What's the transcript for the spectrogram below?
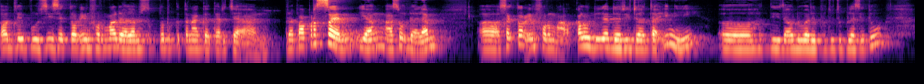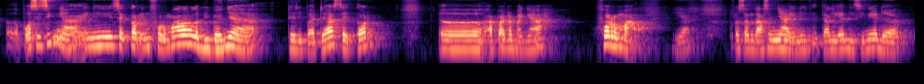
kontribusi sektor informal dalam struktur ketenaga kerjaan. Berapa persen yang masuk dalam uh, sektor informal? Kalau dilihat dari data ini uh, di tahun 2017 itu uh, posisinya ini sektor informal lebih banyak daripada sektor uh, apa namanya formal ya. Persentasenya ini kita lihat di sini ada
